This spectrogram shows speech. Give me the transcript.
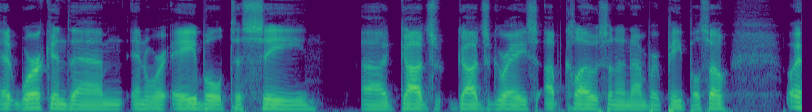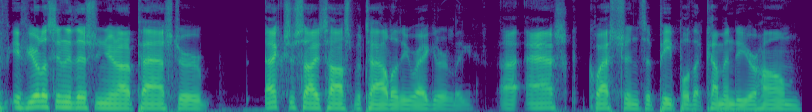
at work in them and were able to see uh, God's God's grace up close on a number of people. So, if if you're listening to this and you're not a pastor, exercise hospitality regularly. Uh, ask questions of people that come into your home.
